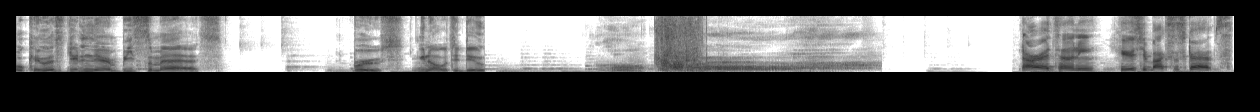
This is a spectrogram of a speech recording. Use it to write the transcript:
Okay, let's get in there and beat some ass. Bruce, you know what to do. Alright, Tony, here's your box of scraps.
